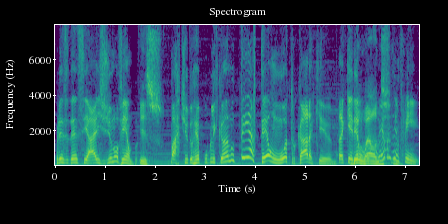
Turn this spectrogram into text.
presidenciais de novembro. Isso. Partido Republicano tem até um outro cara que tá querendo, Bill Weld. mas enfim,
